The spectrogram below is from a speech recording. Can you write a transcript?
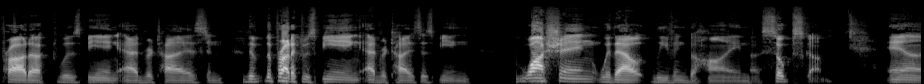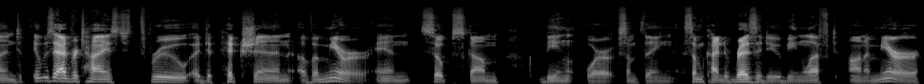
product was being advertised and the, the product was being advertised as being washing without leaving behind soap scum. And it was advertised through a depiction of a mirror and soap scum being or something some kind of residue being left on a mirror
